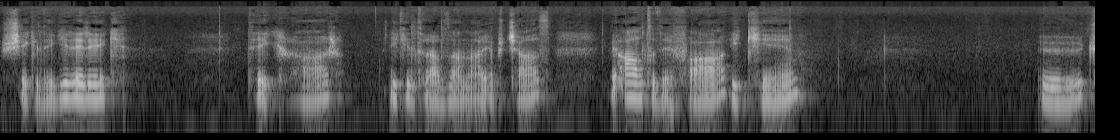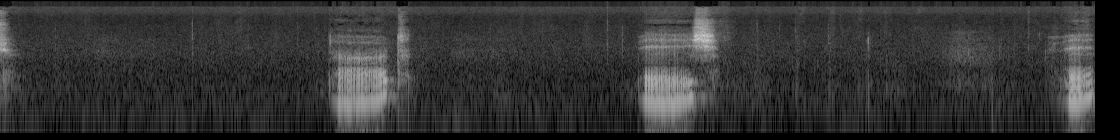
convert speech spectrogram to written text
şu şekilde girerek tekrar ikili trabzanlar yapacağız. Ve 6 defa 2 3 4 5 ve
